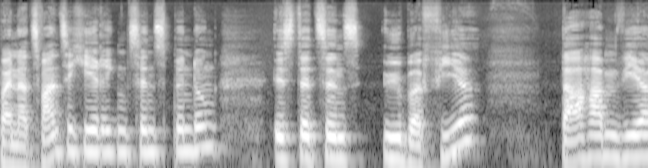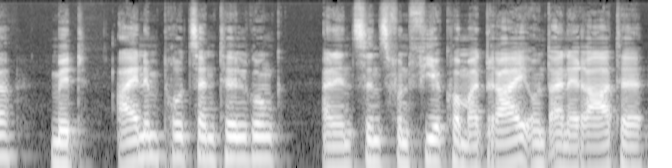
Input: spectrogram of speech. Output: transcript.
Bei einer 20-jährigen Zinsbindung ist der Zins über 4. Da haben wir mit einem Prozent Tilgung einen Zins von 4,3 und eine Rate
